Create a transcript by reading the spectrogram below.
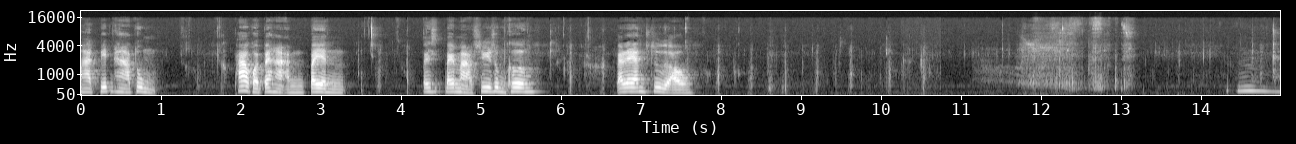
มาดปิดหาทุ่มพาข่อยไปหาอันเป็นไปไปหมาซีสุ่มเครื่อง ไปแลนซื้อเอาอืม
